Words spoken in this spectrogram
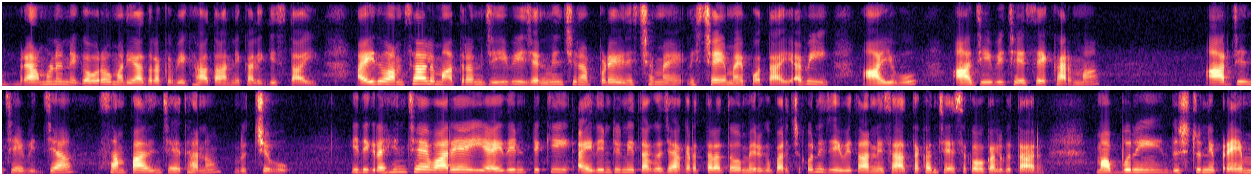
బ్రాహ్మణుని గౌరవ మర్యాదలకు విఘాతాన్ని కలిగిస్తాయి. ఐదు అంశాలు మాత్రం జీవి జన్మించినప్పుడే నిశ్చయమై నిశ్చయమైపోతాయి. అవి ఆయువు ఆ జీవి చేసే కర్మ ఆర్జించే విద్య సంపాదించే ధనం మృత్యువు. ఇది గ్రహించే వారే ఈ ఐదింటికి ఐదింటిని తగు జాగ్రత్తలతో మెరుగుపరుచుకొని జీవితాన్ని సార్థకం చేసుకోగలుగుతారు. మబ్బుని దుష్టుని ప్రేమ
